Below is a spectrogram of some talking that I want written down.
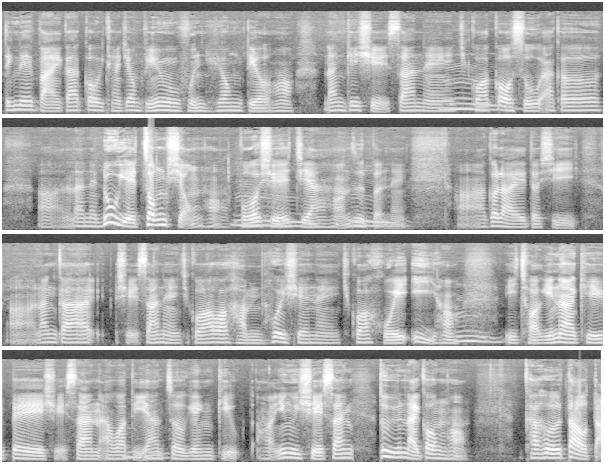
顶礼拜甲各位听众朋友分享着吼，咱去雪山的一寡故事，啊搁啊，咱的鹿野忠雄吼，博学家吼，日本的。啊，啊，过来就是啊，咱甲雪山的一寡我含慧萱的一寡回忆吼，伊带囡仔去爬雪山，啊，我伫遐做研究，哈，因为雪山对于来讲吼。较好到达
